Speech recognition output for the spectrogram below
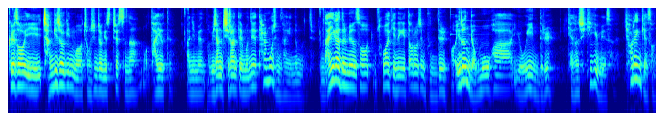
그래서 이 장기적인 뭐 정신적인 스트레스나 뭐 다이어트 아니면 위장 질환 때문에 탈모 증상이 있는 분들, 나이가 들면서 좀 소화 기능이 떨어진 분들, 어, 이런 연모화 요인들을 개선시키기 위해서는 혈행 개선,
